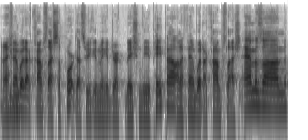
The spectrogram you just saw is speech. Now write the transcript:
And mm-hmm. ifanboy.com slash support. That's where you can make a direct donation via PayPal. And ifanboy.com slash Amazon.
